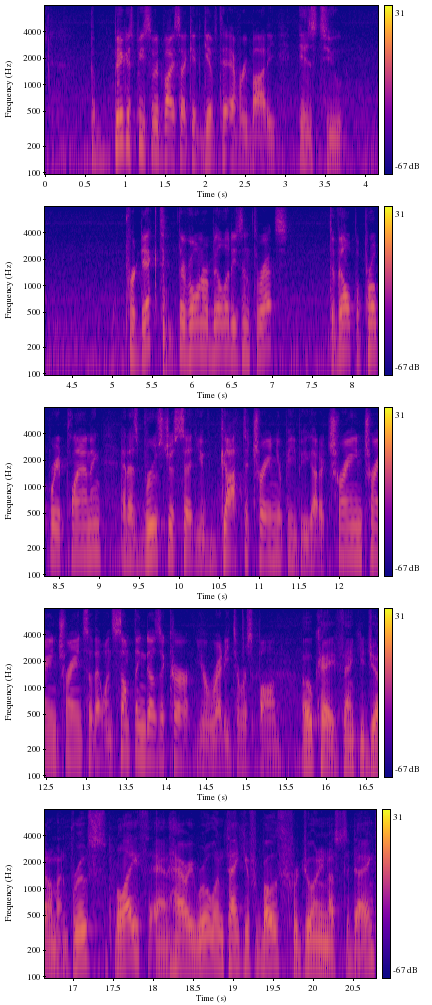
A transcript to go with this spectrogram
the biggest piece of advice I could give to everybody is to predict their vulnerabilities and threats, develop appropriate planning, and as Bruce just said, you've got to train your people. You've got to train, train, train, so that when something does occur, you're ready to respond. Okay, thank you, gentlemen. Bruce Blythe and Harry Rhulen, thank you for both for joining us today.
